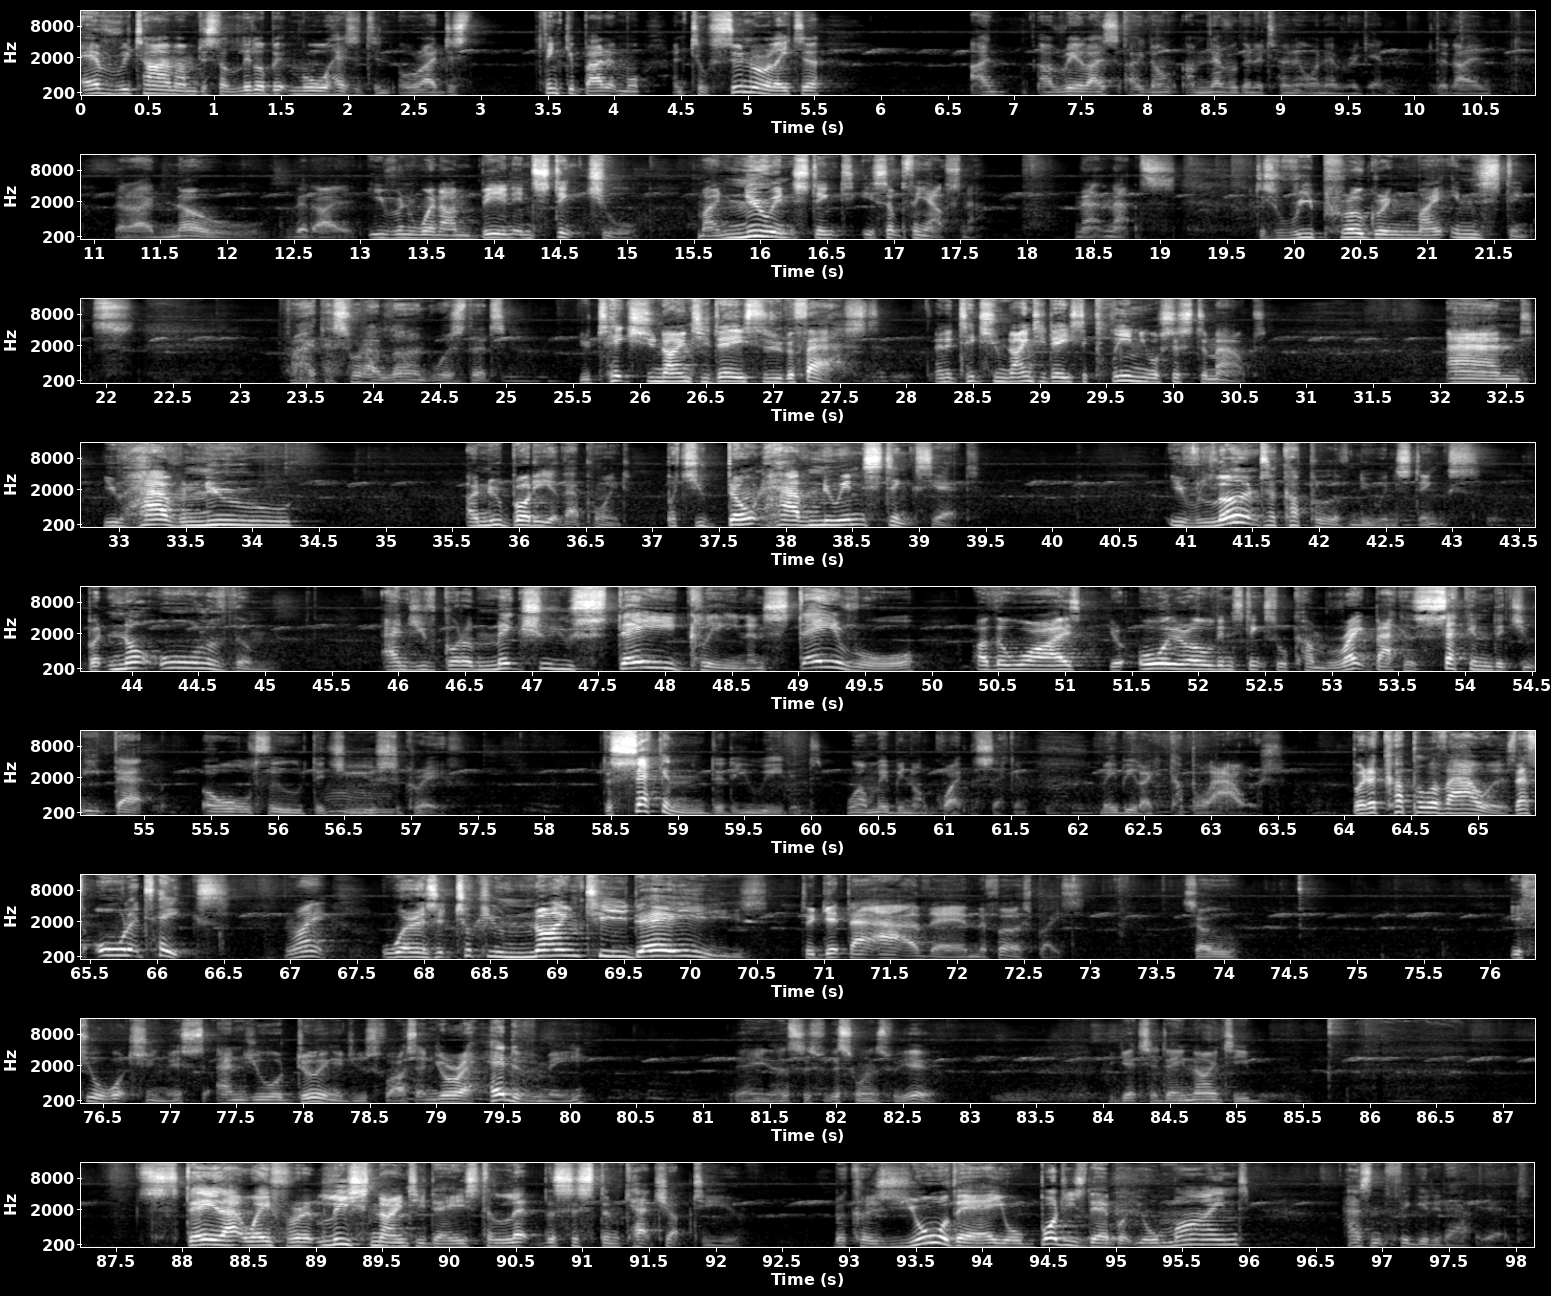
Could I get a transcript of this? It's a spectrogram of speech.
every time I'm just a little bit more hesitant, or I just think about it more until sooner or later I I realize I don't I'm never gonna turn it on ever again. That I that I know that I even when I'm being instinctual, my new instinct is something else now. And, that, and that's just reprogramming my instincts. Right, that's what I learned was that it takes you 90 days to do the fast, and it takes you 90 days to clean your system out. And you have new a new body at that point, but you don't have new instincts yet. You've learnt a couple of new instincts, but not all of them. And you've got to make sure you stay clean and stay raw, otherwise, your, all your old instincts will come right back the second that you eat that old food that you mm. used to crave. The second that you eat it, well, maybe not quite the second, maybe like a couple hours but a couple of hours. That's all it takes, right? Whereas it took you 90 days to get that out of there in the first place. So, if you're watching this and you're doing a juice fast and you're ahead of me, this, is, this one's for you. You get to day 90. Stay that way for at least 90 days to let the system catch up to you because you're there, your body's there, but your mind hasn't figured it out yet.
